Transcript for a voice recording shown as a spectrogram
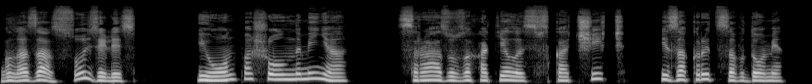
глаза сузились, и он пошел на меня. Сразу захотелось вскочить и закрыться в доме,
